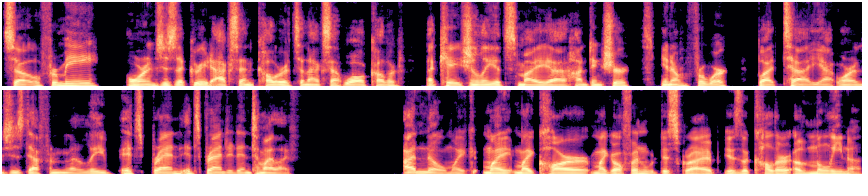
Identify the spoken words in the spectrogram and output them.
So for me, orange is a great accent color. It's an accent wall color. Occasionally it's my uh, hunting shirt, you know, for work. But uh, yeah, orange is definitely it's brand it's branded into my life. I know my my my car. My girlfriend would describe is the color of melena,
